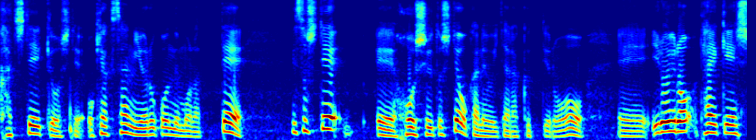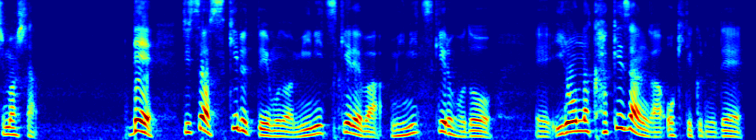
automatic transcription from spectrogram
価値提供してお客さんに喜んでもらって、そして、えー報酬としてお金をいただくっていうのを、えーいろいろ体験しました。で実はスキルっていうものは身につければ身につけるほど、えーいろんな掛け算が起きてくるので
